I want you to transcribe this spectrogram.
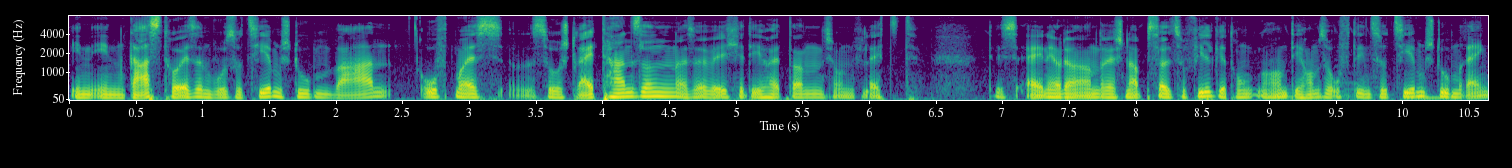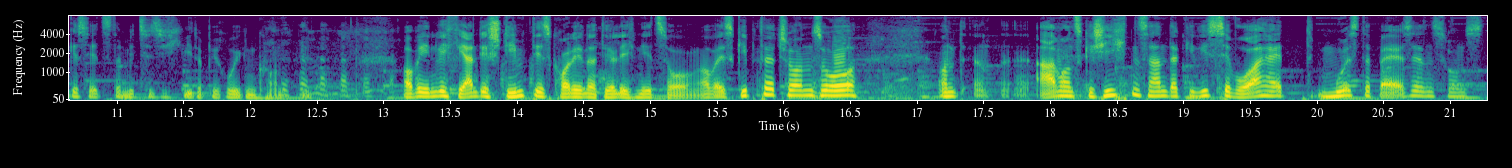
in, in Gasthäusern, wo so Zirbenstuben waren, oftmals so Streithanseln, also welche, die halt dann schon vielleicht das eine oder andere Schnapsal zu viel getrunken haben, die haben sie oft in so Zirbenstuben reingesetzt, damit sie sich wieder beruhigen konnten. Aber inwiefern das stimmt, das kann ich natürlich nicht sagen. Aber es gibt halt schon so, und äh, auch wenn es Geschichten sind, eine gewisse Wahrheit muss dabei sein, sonst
